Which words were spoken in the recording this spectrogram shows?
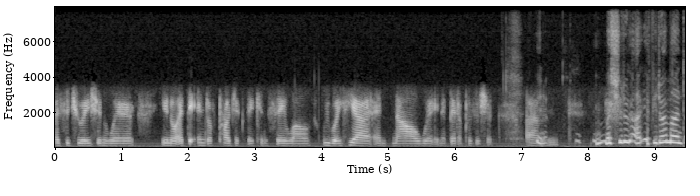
a situation where, you know, at the end of project they can say, well, we were here and now we're in a better position. Um, you know, Mashudu, if you don't mind,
